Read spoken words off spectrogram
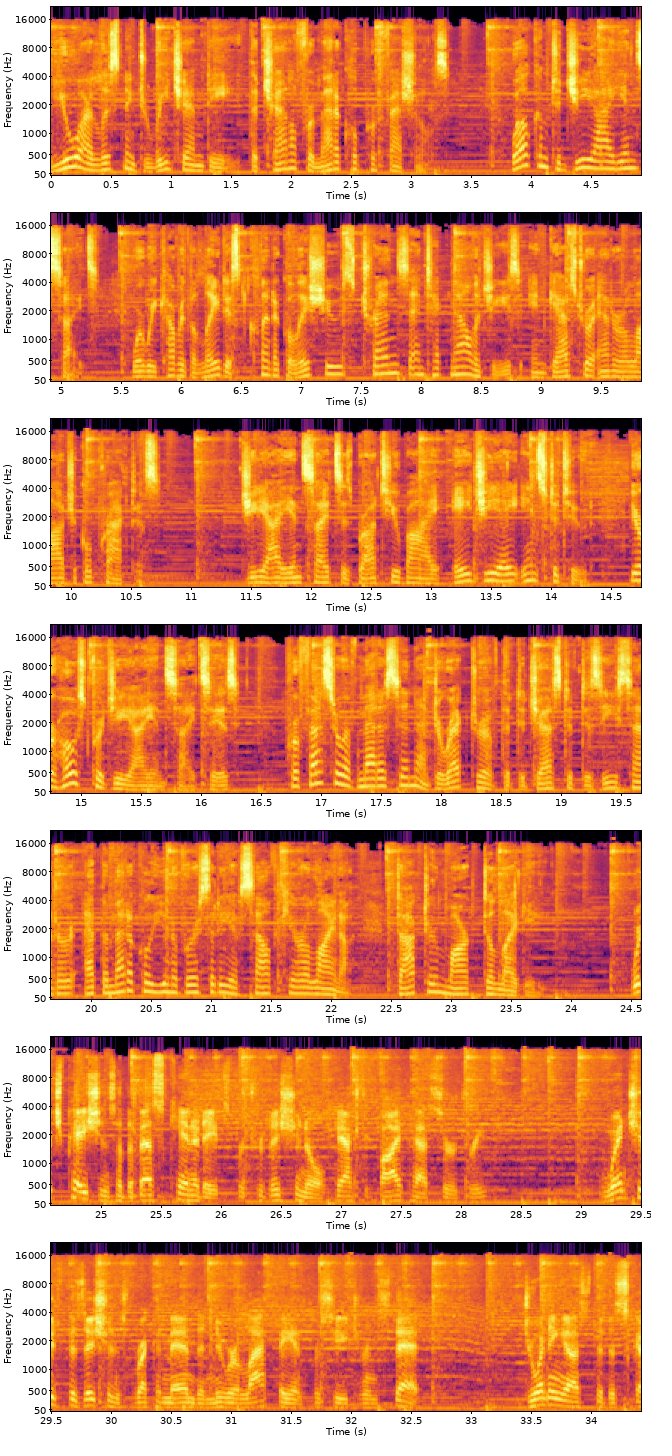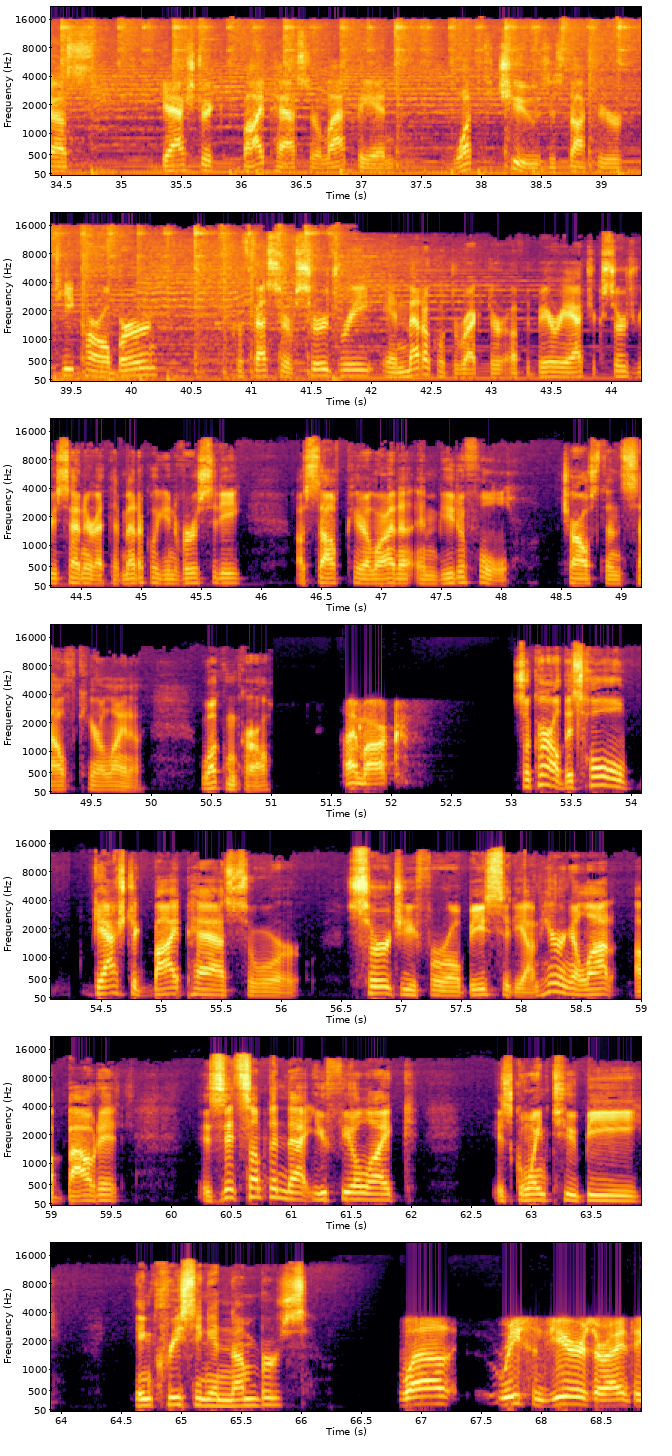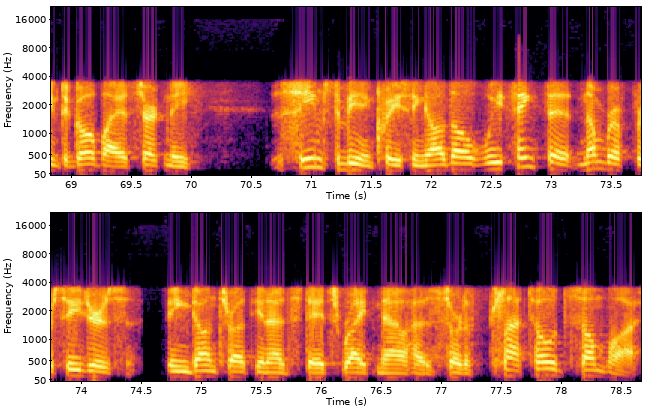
You are listening to ReachMD, the channel for medical professionals. Welcome to GI Insights, where we cover the latest clinical issues, trends, and technologies in gastroenterological practice. GI Insights is brought to you by AGA Institute. Your host for GI Insights is Professor of Medicine and Director of the Digestive Disease Center at the Medical University of South Carolina, Dr. Mark DeLegge. Which patients are the best candidates for traditional gastric bypass surgery? When should physicians recommend a newer lap band procedure instead? Joining us to discuss gastric bypass or lap band, what to choose is Dr. T. Carl Byrne, professor of surgery and medical director of the Bariatric Surgery Center at the Medical University of South Carolina in beautiful Charleston, South Carolina. Welcome, Carl. Hi, Mark. So, Carl, this whole gastric bypass or surgery for obesity. I'm hearing a lot about it. Is it something that you feel like is going to be increasing in numbers? Well, recent years or anything to go by, it certainly seems to be increasing, although we think the number of procedures being done throughout the United States right now has sort of plateaued somewhat.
